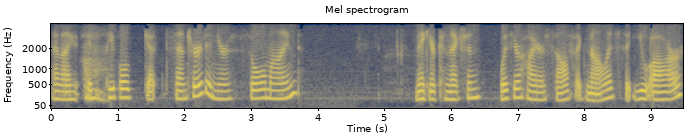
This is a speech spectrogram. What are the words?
And I Oh. if people get centered in your soul mind, make your connection with your higher self, acknowledge that you are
